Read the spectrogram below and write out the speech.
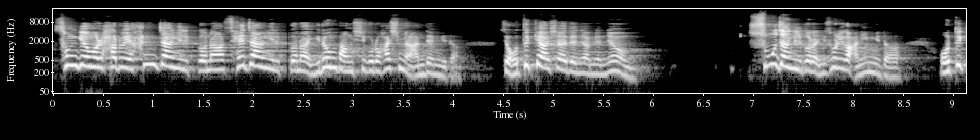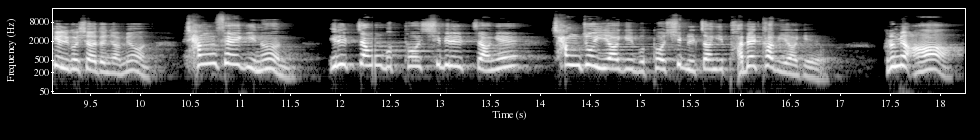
성경을 하루에 한 장 읽거나 세 장 읽거나 이런 방식으로 하시면 안 됩니다. 이제 어떻게 하셔야 되냐면요. 스무 장 읽어라 이 소리가 아닙니다. 어떻게 읽으셔야 되냐면 창세기는 1장부터 11장의 창조 이야기부터 11장이 바벨탑 이야기예요. 그러면 아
